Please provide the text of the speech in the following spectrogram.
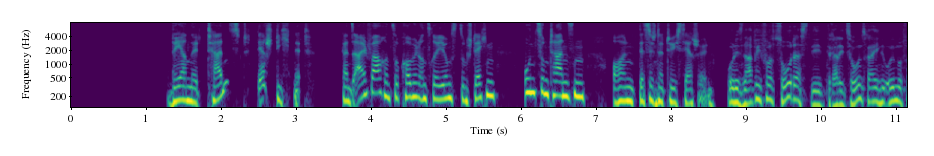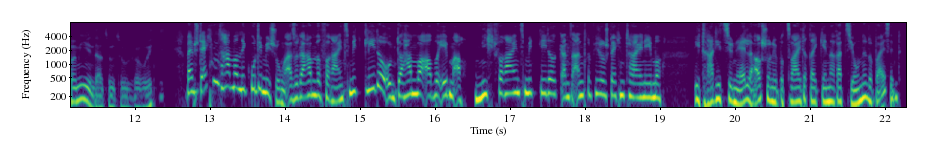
Wer nicht tanzt, der sticht nicht. Ganz einfach. Und so kommen unsere Jungs zum Stechen und zum Tanzen. Und das ist natürlich sehr schön. Und es ist nach wie vor so, dass die traditionsreichen Ulmer Familien da zum Zuge kommen, richtig? Beim Stechen haben wir eine gute Mischung. Also da haben wir Vereinsmitglieder und da haben wir aber eben auch Nicht-Vereinsmitglieder, ganz andere Fischerstechen-Teilnehmer, die traditionell auch schon über zwei, drei Generationen dabei sind.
